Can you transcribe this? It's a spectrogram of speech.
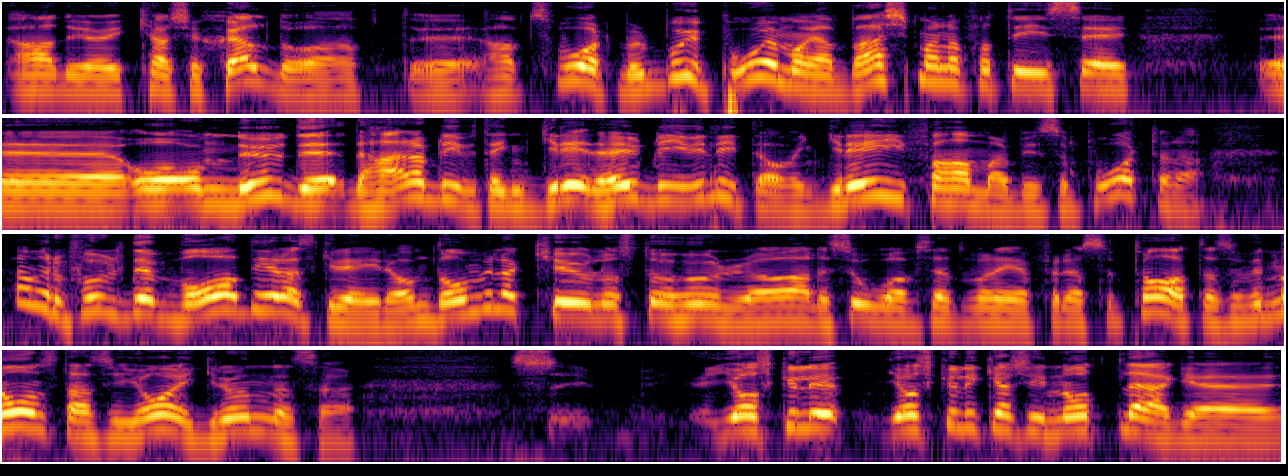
hade jag kanske själv då haft, eh, haft svårt. Men det beror ju på hur många bärs man har fått i sig. Eh, och om nu det, det, här har blivit en grej, det har ju blivit lite av en grej för Hammarby-supporterna. Ja men då får det vara deras grej då. Om de vill ha kul och stå och hurra alldeles oavsett vad det är för resultat. Alltså för någonstans är jag i grunden så, här, så jag, skulle, jag skulle kanske i något läge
